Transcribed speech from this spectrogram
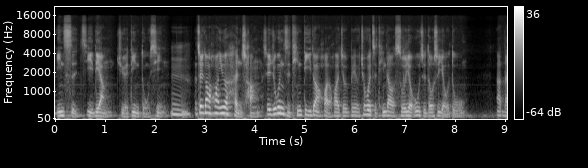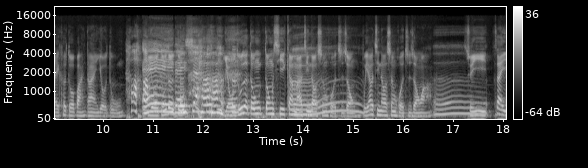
因此，剂量决定毒性。嗯，那这段话因为很长，所以如果你只听第一段话的话，就被就会只听到所有物质都是有毒。那莱克多巴胺当然有毒，有毒的东有毒的东东西干嘛要进到生活之中？不要进到生活之中啊！所以在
